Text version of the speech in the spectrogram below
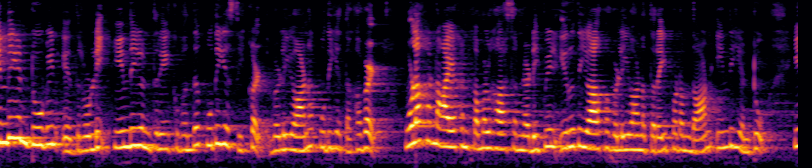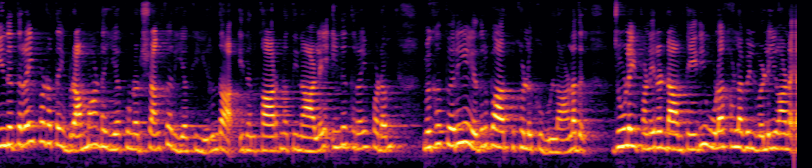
இந்தியன் டூவின் எதிரொலி. இந்தியன் த்ரீக்கு வந்த புதிய சிக்கல் வெளியான புதிய தகவல். உலக நாயகன் கமல்ஹாசன் நடிப்பில் இறுதியாக வெளியான திரைப்படம் தான் இந்தியன் டூ. இந்த திரைப்படத்தை பிரம்மாண்ட இயக்குனர் சங்கர் இயக்கியிருந்தார். இதன் காரணத்தினாலே இந்த திரைப்படம் மிகப்பெரிய எதிர்பார்ப்புகளுக்கு உள்ளானது. ஜூலை பனிரெண்டாம் தேதி உலகளவில் வெளியான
